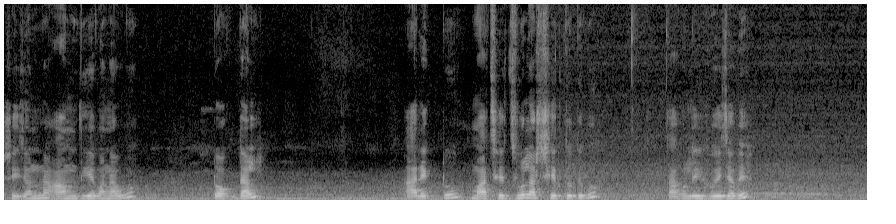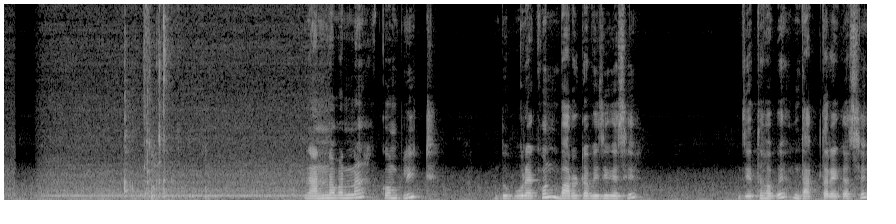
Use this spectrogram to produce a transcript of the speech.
সেই জন্য আম দিয়ে বানাবো, টক ডাল। আর একটু মাছের ঝোল আর সেদ্ধ দেবো, তাহলেই হয়ে যাবে। রান্না বান্না কমপ্লিট। দুপুর এখন বারোটা বেজে গেছে। যেতে হবে ডাক্তারের কাছে।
